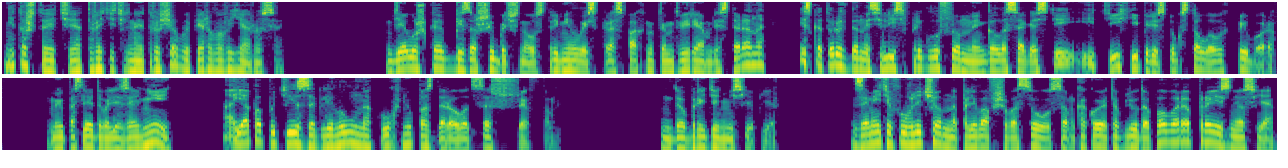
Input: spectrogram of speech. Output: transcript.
Не то что эти отвратительные трущобы первого яруса». Девушка безошибочно устремилась к распахнутым дверям ресторана, из которых доносились приглушенные голоса гостей и тихий перестук столовых приборов. Мы последовали за ней, а я по пути заглянул на кухню поздороваться с шефом. «Добрый день, месье Пьер». Заметив увлеченно поливавшего соусом какое-то блюдо повара, произнес я.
